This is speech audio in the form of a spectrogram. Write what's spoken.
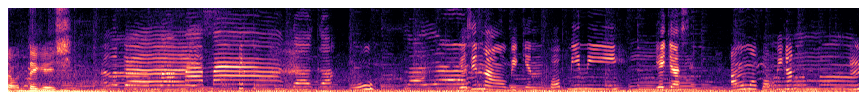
Daun teh guys. Halo guys. Gaga. Uh. Jasin mau bikin pop mie nih. Ya Jas, kamu mau pop mie kan? Hmm?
